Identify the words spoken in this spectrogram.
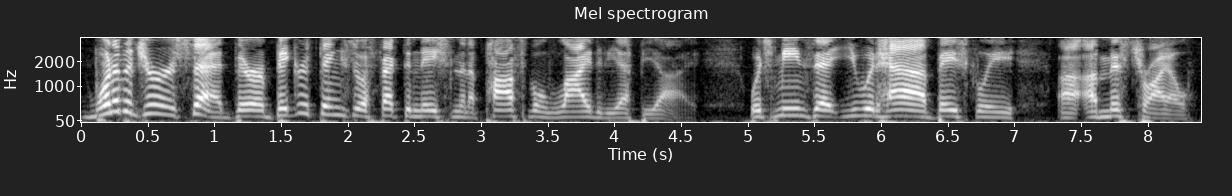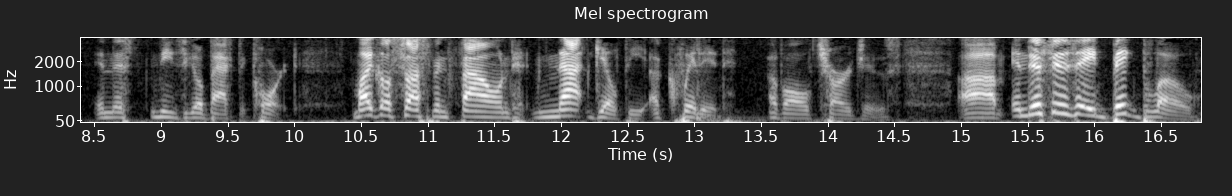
one of the jurors said there are bigger things to affect the nation than a possible lie to the FBI, which means that you would have basically uh, a mistrial and this needs to go back to court. Michael Sussman found not guilty, acquitted of all charges. Um, and this is a big blow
